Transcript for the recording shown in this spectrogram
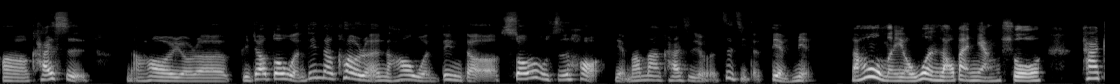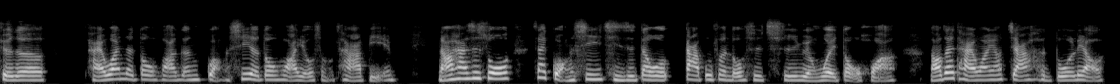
呃，开始，然后有了比较多稳定的客人，然后稳定的收入之后，也慢慢开始有了自己的店面。然后我们有问老板娘说，她觉得台湾的豆花跟广西的豆花有什么差别？然后他是说，在广西其实都大部分都是吃原味豆花，然后在台湾要加很多料，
